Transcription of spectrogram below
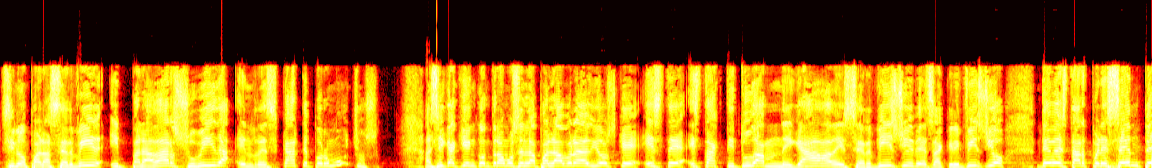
sino para servir y para dar su vida en rescate por muchos. Así que aquí encontramos en la palabra de Dios que este, esta actitud abnegada de servicio y de sacrificio debe estar presente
